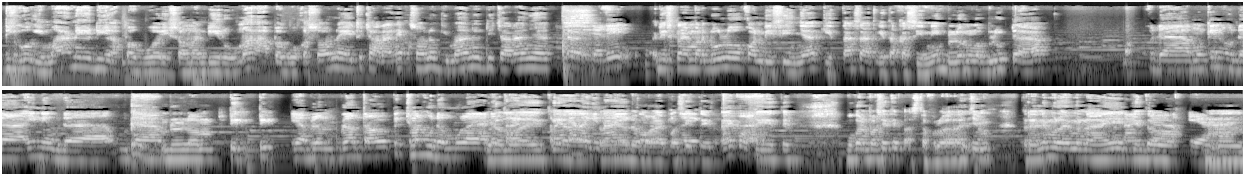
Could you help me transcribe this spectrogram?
Di gue gimana ya, di? Apa gue isoman di rumah? Apa gue ke sana itu caranya ke sana gimana di caranya? Jadi disclaimer dulu kondisinya kita saat kita ke sini belum ngebludak udah mungkin udah ini udah udah belum pik pik ya belum belum terlalu peak, cuman udah mulai ada udah tren, mulai trennya ya, lagi trennya naik, udah mulai positif naik. eh positif bukan positif astagfirullahaladzim trennya mulai menaik Menanjak, gitu ya. Hmm.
